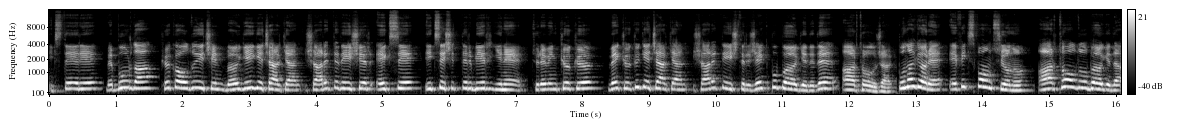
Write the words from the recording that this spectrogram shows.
x değeri ve burada kök olduğu için bölgeyi geçerken işaret de değişir. Eksi x eşittir 1 yine türevin kökü ve kökü geçerken işaret değiştirecek. Bu bölgede de artı olacak. Buna göre fx fonksiyonu artı olduğu bölgede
